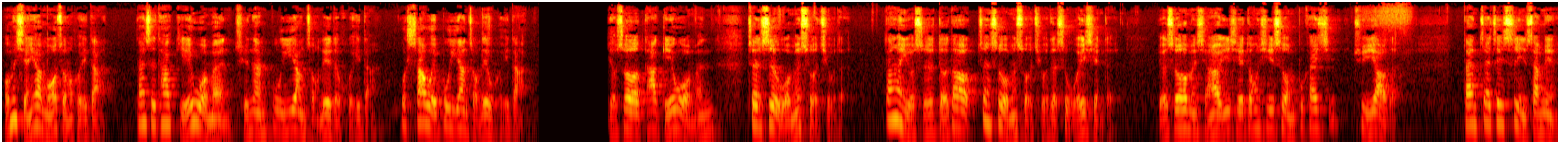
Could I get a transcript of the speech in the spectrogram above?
我们想要某种的回答，但是他给我们全然不一样种类的回答，或稍微不一样种类的回答。有时候他给我们正是我们所求的，当然有时得到正是我们所求的是危险的。有时候我们想要一些东西是我们不该去去要的，但在这事情上面，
